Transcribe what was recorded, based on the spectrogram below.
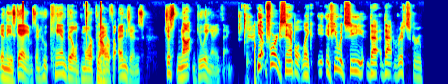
in these games and who can build more Right. powerful engines just not doing anything. Yeah, for example, like if you would see that that Rifts group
